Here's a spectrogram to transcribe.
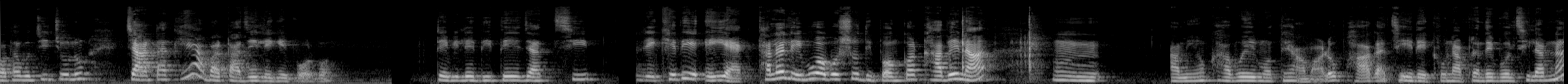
কথা বলছি। চলুন, চাটা খেয়ে আবার কাজে লেগে পড়ব। টেবিলে দিতে যাচ্ছি। রেখে দিয়ে এই এক থালা লেবু অবশ্য দীপঙ্কর খাবে না। আমিও খাব, এর মধ্যে আমারও ভাগ আছে। দেখুন, আপনাদের বলছিলাম না,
